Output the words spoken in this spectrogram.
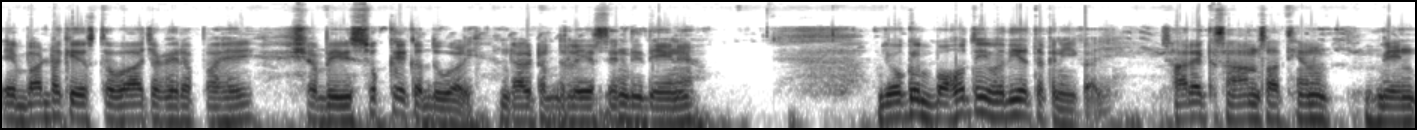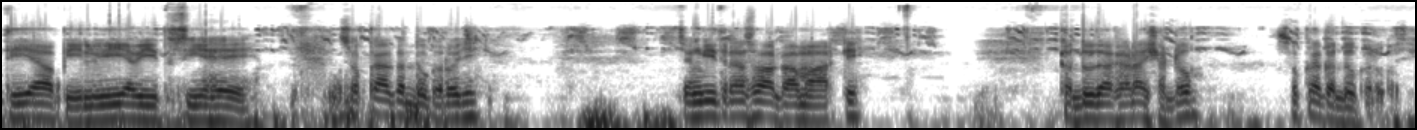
ਇਹ ਵੱਢ ਕੇ ਉਸ ਤੋਂ ਬਾਅਦ ਚ ਫਿਰ ਆਪਾਂ ਇਹ 26 ਸੁੱਕੇ ਕੱਦੂ ਵਾਲੀ, ਡਾਕਟਰ ਦਲੇਰ ਸਿੰਘ ਦੀ ਦੇਣ ਆ, ਜੋ ਕਿ ਬਹੁਤ ਹੀ ਵਧੀਆ ਤਕਨੀਕ ਆ ਜੀ। ਸਾਰੇ ਕਿਸਾਨ ਸਾਥੀਆਂ ਨੂੰ ਬੇਨਤੀ ਆ, ਅਪੀਲ ਵੀ ਆ ਵੀ ਤੁਸੀਂ ਇਹ ਸੁੱਕਾ ਕੱਦੂ ਕਰੋ ਜੀ। ਚੰਗੀ ਤਰ੍ਹਾਂ ਸੁਹਾਗਾ ਮਾਰ ਕੇ ਕੱਦੂ ਦਾ ਖੜਾ ਛੱਡੋ, ਸੁੱਕਾ ਕੱਦੂ ਕਰੋ ਜੀ।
